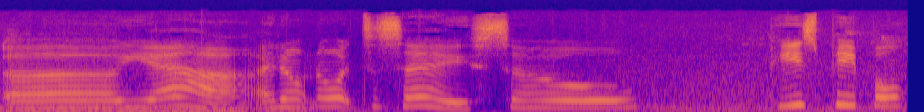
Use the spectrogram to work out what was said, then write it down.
Uh, yeah, I don't know what to say, so peace, people.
